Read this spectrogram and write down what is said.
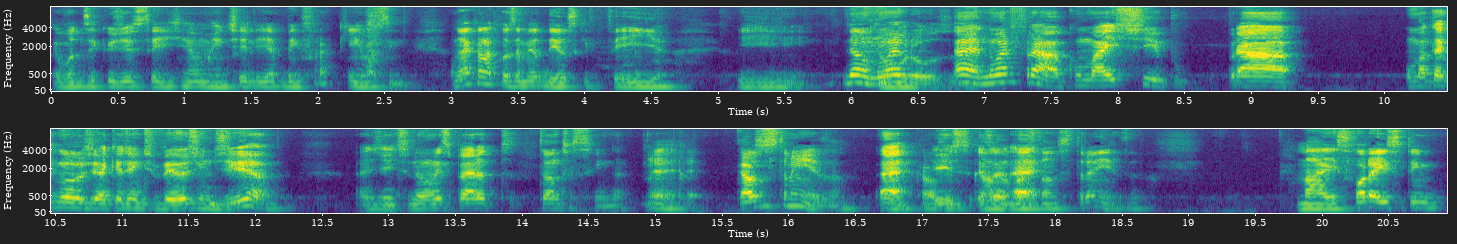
eu vou dizer que o GCI realmente ele é bem fraquinho, assim. Não é aquela coisa, meu Deus, que feia e não, não é- horroroso. É, é, não é fraco, mas tipo, pra uma tecnologia que a gente vê hoje em dia, a gente não espera tanto assim, né? É, causa estranheza. É, causa, isso. Causa é. bastante estranheza. Mas fora isso, tem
